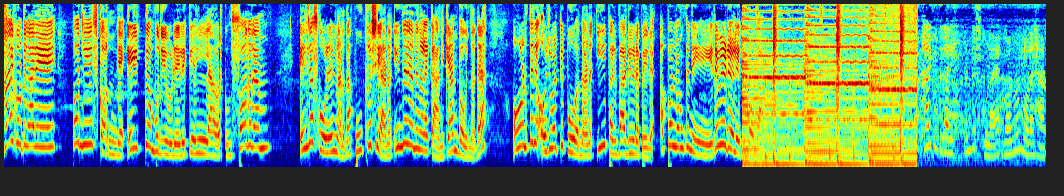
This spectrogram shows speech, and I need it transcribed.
ഹായ് കൂട്ടുകാരെ. പൊന്നീസ് കോർണറിന്റെ ഏറ്റവും പുതിയ വീഡിയോയിലേക്ക് എല്ലാവർക്കും സ്വാഗതം. എന്റെ സ്കൂളിൽ നടന്ന പൂക്കൃഷിയാണ് ഇന്ന് ഞാൻ നിങ്ങളെ കാണിക്കാൻ പോകുന്നത്. ഓണത്തിന് ഒരു വട്ടി എന്നാണ് ഈ പരിപാടിയുടെ പേര്. അപ്പോൾ നമുക്ക് നേരെ വീഡിയോയിലേക്ക് പോകാം. ഹായ് കൂട്ടുകാരെ. എന്റെ സ്കൂളായ government model higher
